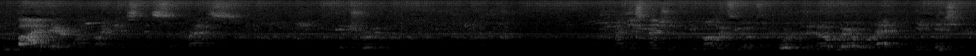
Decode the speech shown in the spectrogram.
who by their unrighteousness suppress the truth. And I just mentioned a few moments ago, it's important to know where we're at in history.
